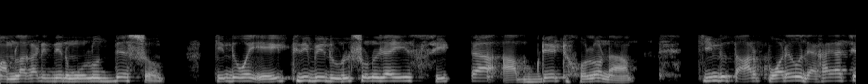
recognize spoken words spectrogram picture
মামলাকারীদের মূল উদ্দেশ্য কিন্তু ওই এইট থ্রি বি রুলস অনুযায়ী সিটটা আপডেট হলো না। কিন্তু তারপরেও দেখা যাচ্ছে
